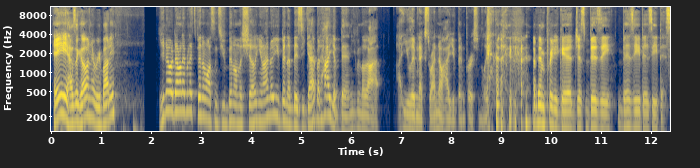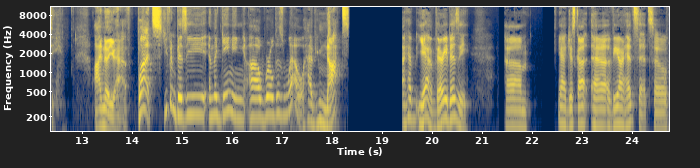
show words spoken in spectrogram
Hey, how's it going, everybody? You know, Donovan, it's been a while since you've been on the show. You know, I know you've been a busy guy, but how you been? Even though I, I you live next door, I know how you've been personally. I've been pretty good, just busy, busy, busy, busy. I know you have, but you've been busy in the gaming uh, world as well, have you not? I have, yeah, very busy. Um, yeah, I just got uh, a VR headset, so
